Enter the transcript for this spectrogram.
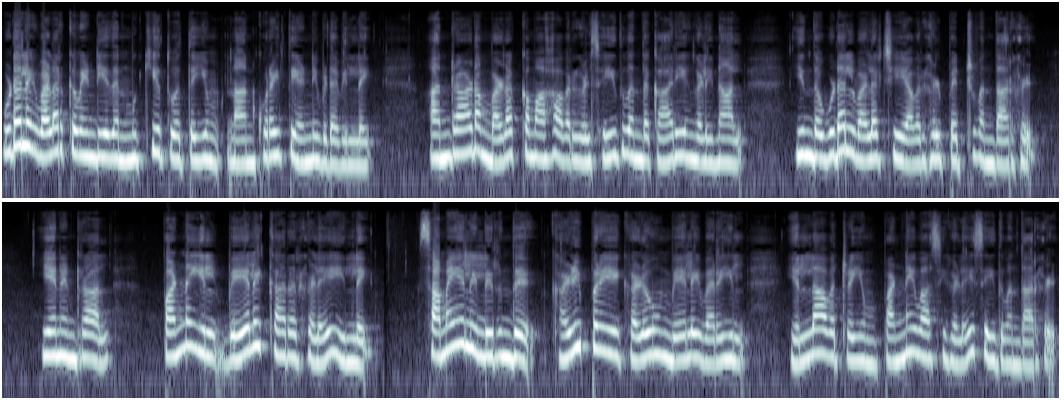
உடலை வளர்க்க வேண்டியதன் முக்கியத்துவத்தையும் நான் குறைத்து எண்ணிவிடவில்லை. அன்றாடம் வழக்கமாக அவர்கள் செய்து வந்த காரியங்களினால் இந்த உடல் வளர்ச்சியை அவர்கள் பெற்று வந்தார்கள். ஏனென்றால் பண்ணையில் வேலைக்காரர்களே இல்லை. சமையலிலிருந்து கழிப்பறையை கழுவும் வேலை வரையில் எல்லாவற்றையும் பண்ணைவாசிகளே செய்து வந்தார்கள்.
